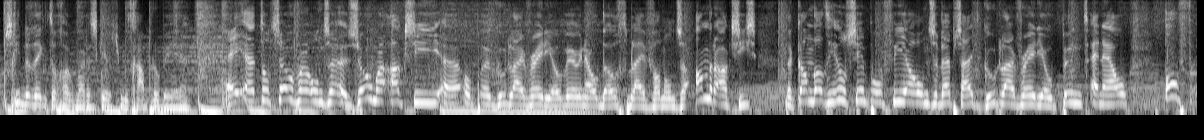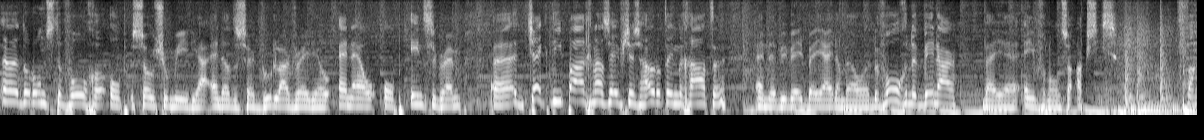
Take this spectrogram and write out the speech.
misschien dat ik toch ook maar eens een keertje moet gaan proberen. Hey, tot zover onze zomeractie op Good Life Radio. Wil je nou op de hoogte blijven van onze andere acties? Dan kan dat heel simpel via onze website goodliferadio.nl door ons te volgen op social media. En dat is Good Life Radio NL op Instagram. check die pagina's eventjes, hou dat in de gaten. En wie weet ben jij dan wel de volgende winnaar bij een van onze acties. Van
